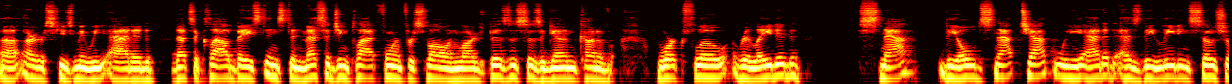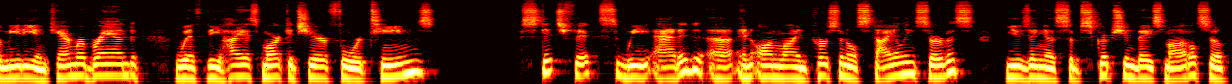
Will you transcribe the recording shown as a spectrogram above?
uh, or excuse me, we added. That's a cloud based instant messaging platform for small and large businesses. Again, kind of workflow related. Snap, the old Snapchat, we added as the leading social media and camera brand with the highest market share for teens. Stitch Fix, we added uh, an online personal styling service using a subscription based model. So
